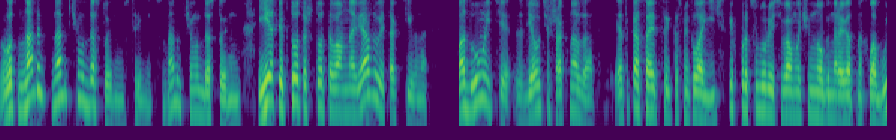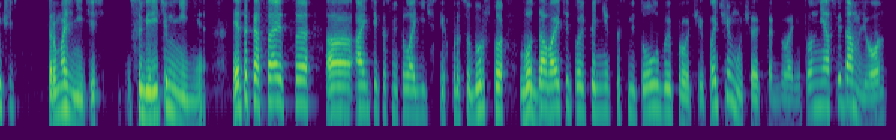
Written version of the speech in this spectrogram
Вот надо, надо к чему-то достойному стремиться, надо к чему-то достойному. Если кто-то что-то вам навязывает активно, подумайте, сделайте шаг назад. Это касается и косметологических процедур, если вам очень много норовят нахлобучить, тормознитесь, соберите мнение. Это касается э, антикосметологических процедур, что вот давайте только не косметологу и прочее. Почему человек так говорит? Он не осведомлен,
